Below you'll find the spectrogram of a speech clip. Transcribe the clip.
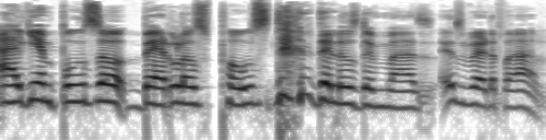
Alguien puso ver los posts de los demás, es verdad.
